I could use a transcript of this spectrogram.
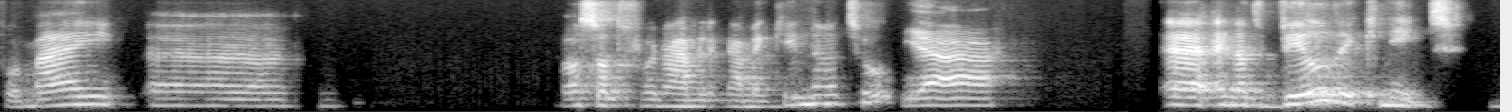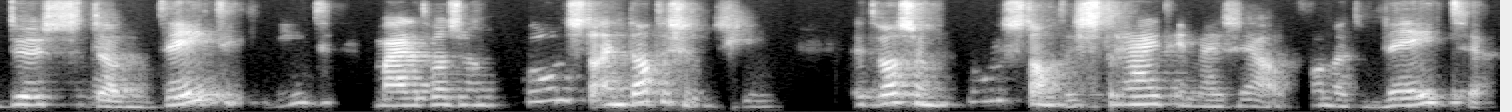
voor mij uh, was dat voornamelijk naar mijn kinderen toe. Ja. Uh, en dat wilde ik niet. Dus dat deed ik niet. Maar het was een constant, en dat is het misschien. Het was een constante strijd in mijzelf. Van het weten.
